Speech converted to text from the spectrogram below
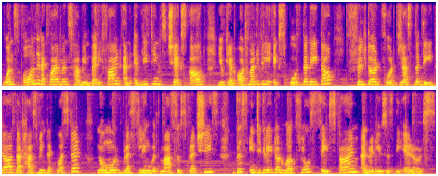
Once all the requirements have been verified and everything checks out, you can automatically export the data, filtered for just the data that has been requested. No more wrestling with massive spreadsheets. This integrated workflow saves time and reduces the errors.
